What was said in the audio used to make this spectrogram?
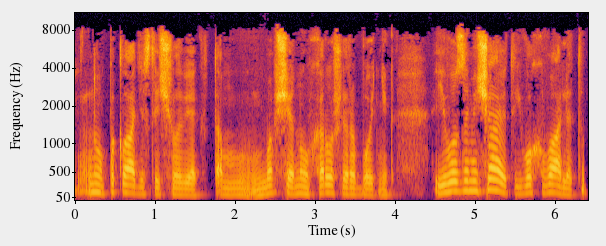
ну, покладистый человек, там, вообще, ну, хороший работник, его замечают, его хвалят –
